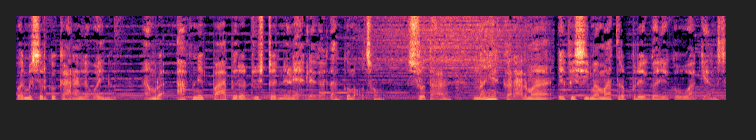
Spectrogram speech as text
परमेश्वरको कारणले होइन हाम्रो आफ्नै पापी र दुष्ट निर्णयहरूले गर्दा गुमाउँछौ। श्रोता नयाँ करारमा एफिसीमा मात्र प्रयोग गरिएको वाक्यांश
